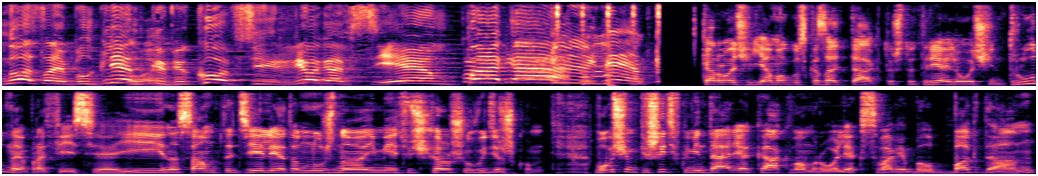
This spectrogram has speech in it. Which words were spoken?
Ну а с вами был Глен, Ой. Кобяков, Серега. Всем пока! Короче, я могу сказать так, то что это реально очень трудная профессия, и на самом-то деле это нужно иметь очень хорошую выдержку. В общем, пишите в комментариях, как вам ролик. С вами был Богдан.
